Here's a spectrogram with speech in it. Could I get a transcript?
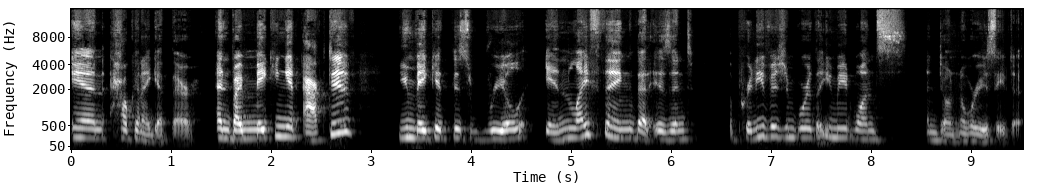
And how can I get there? And by making it active, you make it this real in life thing that isn't a pretty vision board that you made once and don't know where you saved it.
